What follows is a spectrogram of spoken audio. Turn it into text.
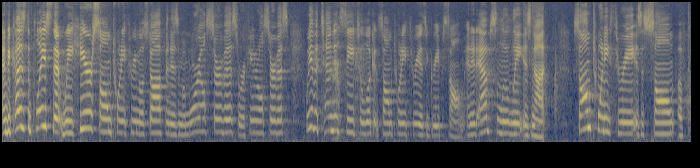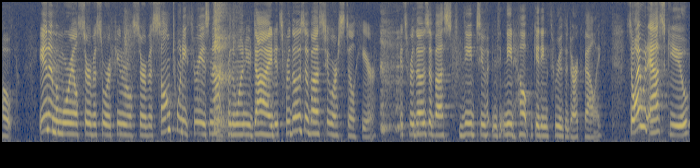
And because the place that we hear Psalm 23 most often is a memorial service or a funeral service, we have a tendency to look at Psalm 23 as a grief psalm, and it absolutely is not. Psalm 23 is a psalm of hope in a memorial service or a funeral service, Psalm 23 is not for the one who died, it's for those of us who are still here. It's for those of us need to need help getting through the dark valley. So I would ask you,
